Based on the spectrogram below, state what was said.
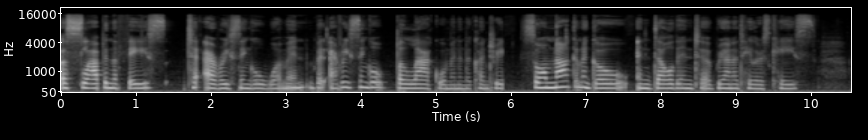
a slap in the face to every single woman, but every single black woman in the country. So I'm not gonna go and delve into Breonna Taylor's case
